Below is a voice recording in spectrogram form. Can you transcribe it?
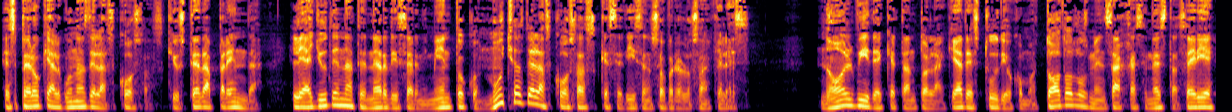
Espero que algunas de las cosas que usted aprenda le ayuden a tener discernimiento con muchas de las cosas que se dicen sobre los ángeles. No olvide que tanto la guía de estudio como todos los mensajes en esta serie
